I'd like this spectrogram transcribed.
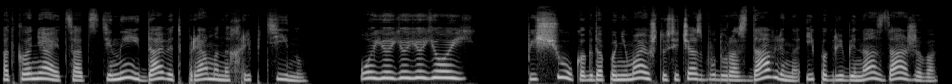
отклоняется от стены и давит прямо на хребтину. Ой-ой-ой-ой-ой! Пищу, когда понимаю, что сейчас буду раздавлена и погребена заживо.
